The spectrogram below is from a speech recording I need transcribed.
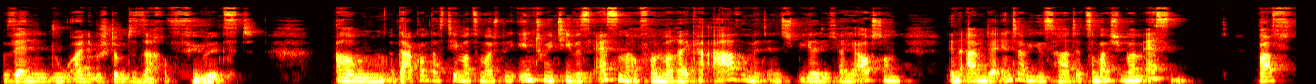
wenn du eine bestimmte Sache fühlst? Ähm, da kommt das Thema zum Beispiel intuitives Essen auch von Mareike Awe mit ins Spiel, die ich ja hier auch schon in einem der Interviews hatte, zum Beispiel beim Essen. Was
